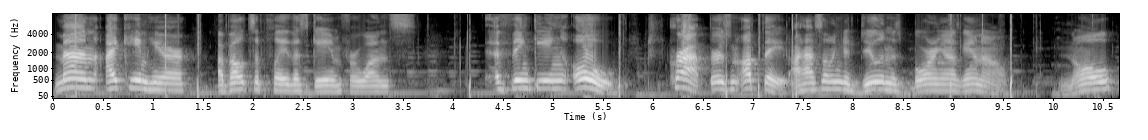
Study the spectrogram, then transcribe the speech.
Man, I came here about to play this game for once. Thinking, oh, crap, there's an update. I have something to do in this boring ass game now. No,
